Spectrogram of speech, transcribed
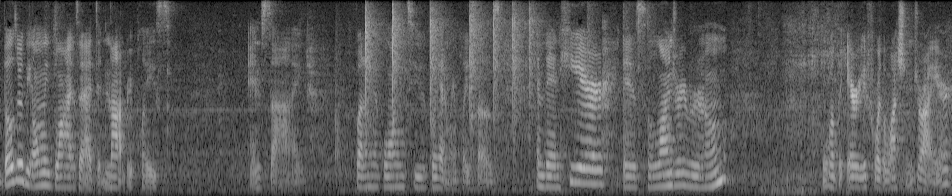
Those are the only blinds that I did not replace inside but I'm going to go ahead and replace those. And then here is the laundry room or the area for the wash and dryer.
